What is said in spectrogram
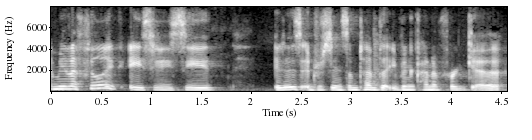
I mean, I feel like ACDC, it is interesting. Sometimes I even kind of forget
